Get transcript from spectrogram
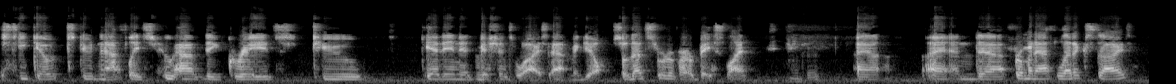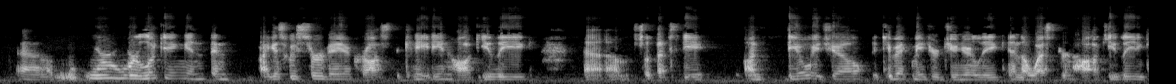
seek out student athletes who have the grades to get in admissions wise at McGill. So that's sort of our baseline. Okay. Uh, and uh, from an athletic side, uh, we're, we're looking and, and, I guess we survey across the Canadian Hockey League. Um, so that's the on the OHL, the Quebec Major Junior League, and the Western Hockey League,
